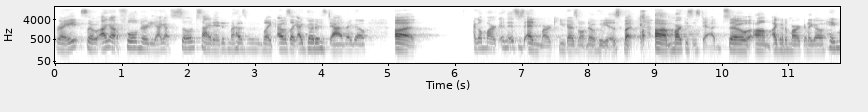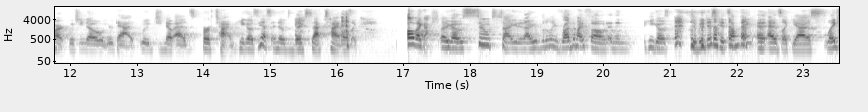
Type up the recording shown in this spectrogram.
right? So I got full nerdy. I got so excited. And my husband, like, I was like, I go to his dad and I go, uh, I go, Mark, and it's just Ed Mark. You guys won't know who he is, but um, Mark is his dad. So um, I go to Mark and I go, Hey, Mark, would you know your dad? Would you know Ed's birth time? He goes, Yes, I know the exact time. I was like, Oh my gosh. I go, so excited. I literally run to my phone and then he goes, Did we just hit something? And Ed's like, Yes. Like,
